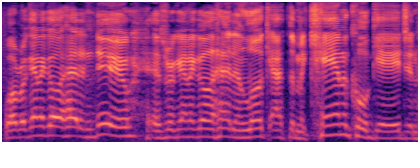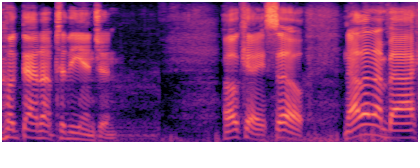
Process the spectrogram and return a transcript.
what we're going to go ahead and do is we're going to go ahead and look at the mechanical gauge and hook that up to the engine. Okay, so now that I'm back,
